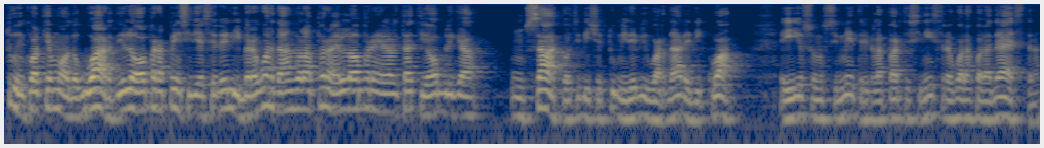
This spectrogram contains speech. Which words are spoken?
Tu in qualche modo guardi l'opera, pensi di essere libero guardandola, però l'opera in realtà ti obbliga un sacco, ti dice tu mi devi guardare di qua e io sono simmetrica, la parte sinistra è uguale a quella destra.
